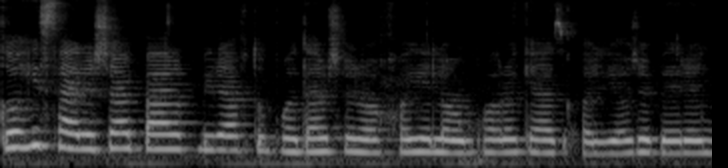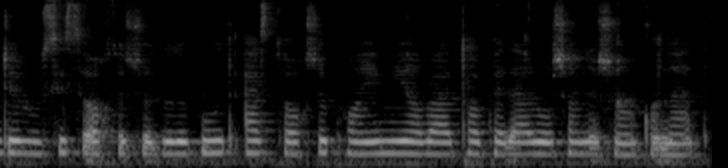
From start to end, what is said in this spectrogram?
گاهی سر شب برق می‌رفت و مادر چراغهای لامپا را که از آلیاژ برنج روسی ساخته شده بود از تاقچه پایین میآورد تا پدر روشنشان کند.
